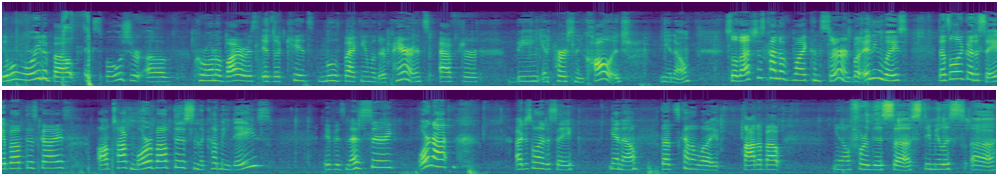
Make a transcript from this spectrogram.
they were worried about exposure of coronavirus if the kids move back in with their parents after being in person in college, you know. So that's just kind of my concern. But anyways, that's all I got to say about this, guys. I'll talk more about this in the coming days if it's necessary or not. I just wanted to say, you know, that's kind of what I thought about, you know, for this uh, stimulus uh,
